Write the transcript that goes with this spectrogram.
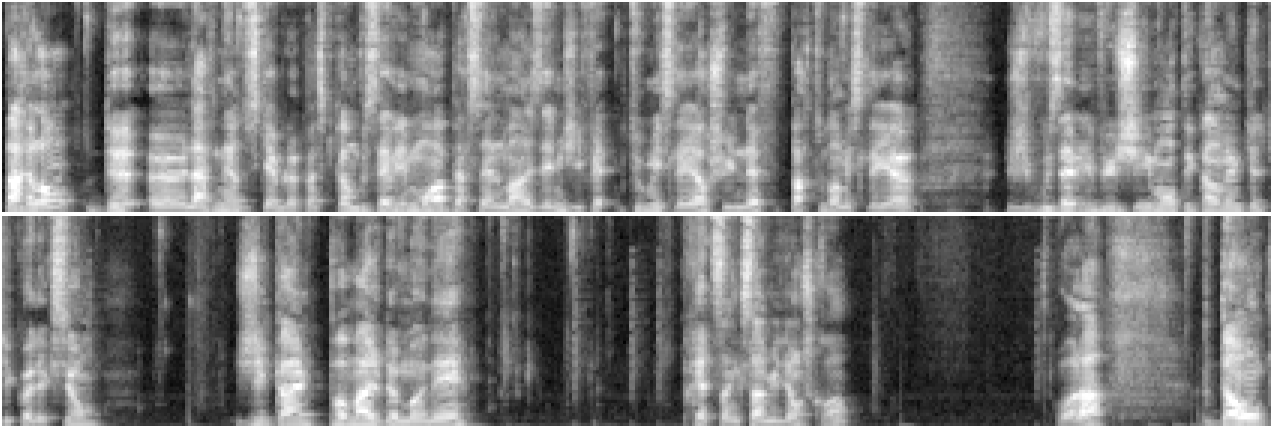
parlons de euh, l'avenir du Skyblock. Parce que comme vous savez, moi, personnellement, les amis, j'ai fait tous mes Slayers. Je suis neuf partout dans mes Slayers. Je vous avez vu, j'ai monté quand même quelques collections. J'ai quand même pas mal de monnaie. Près de 500 millions, je crois. Voilà. Donc,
